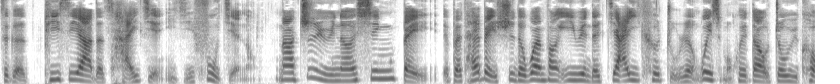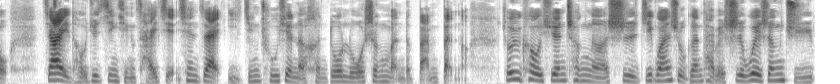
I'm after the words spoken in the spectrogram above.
这个 PCR 的裁剪以及复检哦。那至于呢，新北不台北市的万方医院的加医科主任为什么会到周玉蔻家里头去进行裁剪？现在已经出现了很多罗生门的版本了。周玉蔻宣称呢，是机关署跟台北市卫生局。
